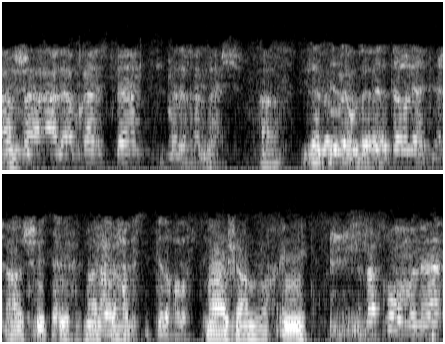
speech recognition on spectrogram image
أما على أفغانستان ما دخلناش. ها؟ لا ست أولاد ست أولاد آه ستة ما شاء الله. ستة لفلسطين ما شاء الله. إيه. مفهومنا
